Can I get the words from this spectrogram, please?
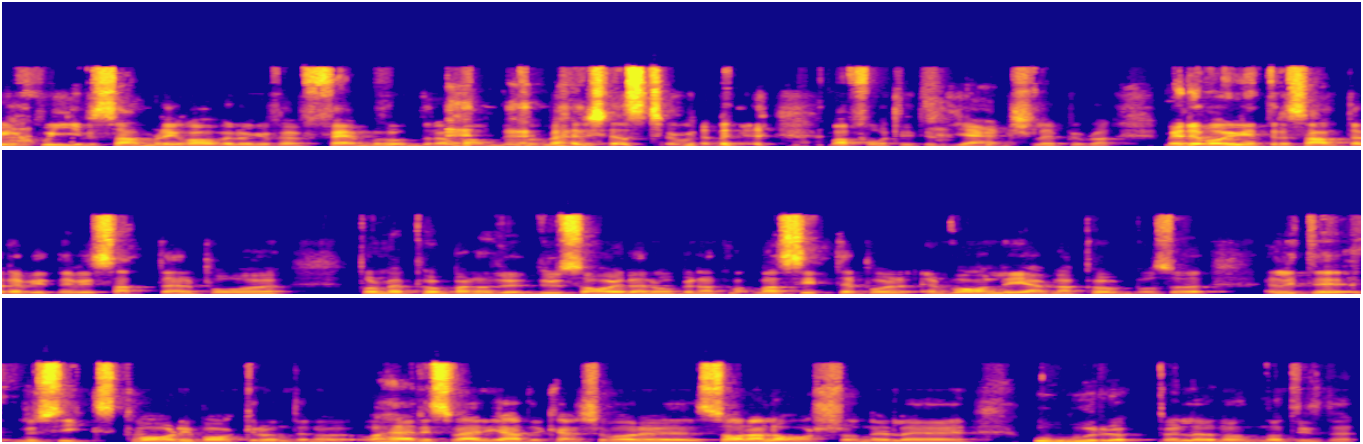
min skivsamling har väl ungefär 500 band från Manchester. Men man får ett litet hjärnsläpp ibland. Men det var ju intressant där när vi, när vi satt där på, på de här pubbarna. Du, du sa ju där Robin att man, man sitter på en vanlig jävla pub och så är lite musikskval i bakgrunden. Och, och här i Sverige hade det kanske varit Sara Larsson eller Orup eller nå, någonting sånt där.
